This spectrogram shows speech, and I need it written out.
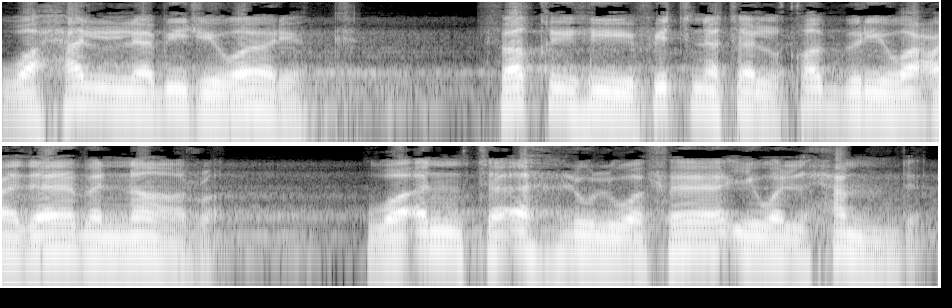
وحل بجوارك فقه فتنة القبر وعذاب النار وأنت أهل الوفاء والحمد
